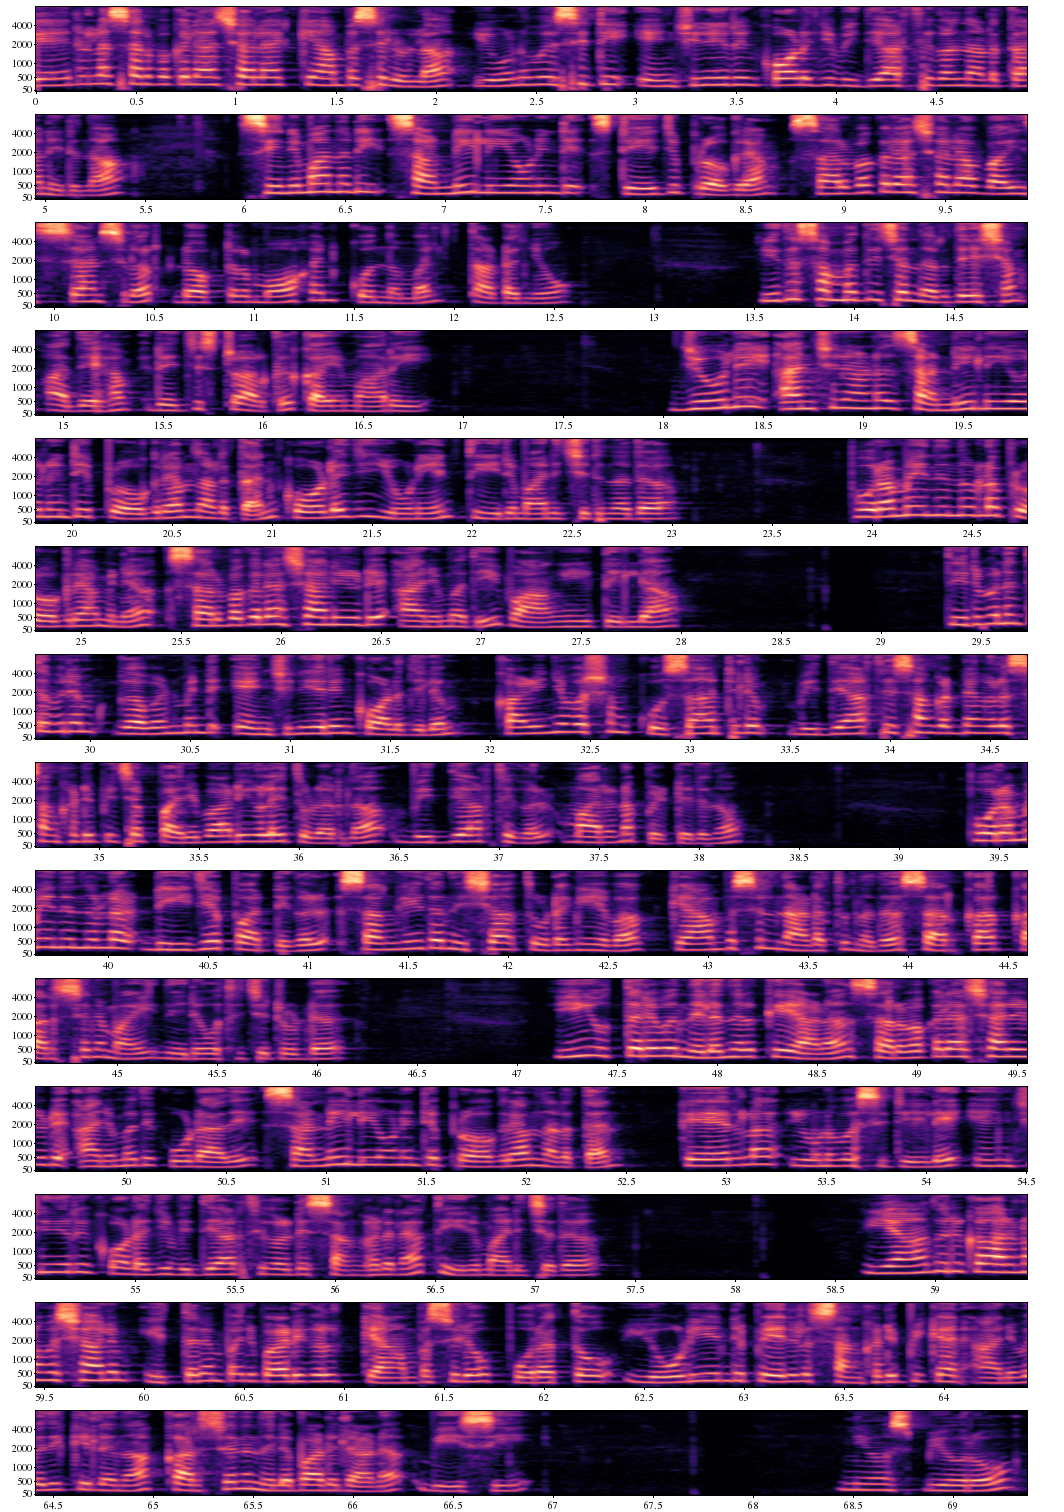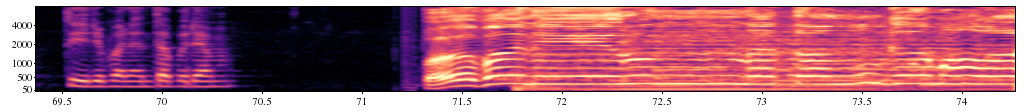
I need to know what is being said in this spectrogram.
കേരള സർവകലാശാല ക്യാമ്പസിലുള്ള university engineering college വിദ്യാർത്ഥികൾ നടത്താനിരുന്ന സിനിമാ നടി സണ്ണി ലിയോണിന്റെ സ്റ്റേജ് പ്രോഗ്രാം സർവകലാശാല vice chancellor doctor Mohan Kunnummal തടഞ്ഞു. ഇതു സംബന്ധിച്ച നിർദ്ദേശം അദ്ദേഹം രജിസ്ട്രാർക്ക് കൈമാറി. ജൂലൈ അഞ്ചിനാണ് സണ്ണി ലിയോണിന്റെ പ്രോഗ്രാം നടത്താൻ കോളേജ് യൂണിയൻ തീരുമാനിച്ചിരുന്നത്. പുറമേ നിന്നുള്ള പ്രോഗ്രാമിന് സർവകലാശാലയുടെ അനുമതി വാങ്ങിയിട്ടില്ല. തിരുവനന്തപുരം ഗവൺമെന്റ് എഞ്ചിനീയറിംഗ് കോളേജിലും കഴിഞ്ഞ വർഷം കുസാറ്റിലും വിദ്യാർത്ഥി സംഘടനകൾ സംഘടിപ്പിച്ച പരിപാടികളെ തുടർന്ന് വിദ്യാർത്ഥികൾ മരണപ്പെട്ടിരുന്നു. പുറമേ നിന്നുള്ള ഡി ജെ പാർട്ടികൾ സംഗീത നിശ തുടങ്ങിയവ ക്യാമ്പസിൽ നടത്തുന്നത് സർക്കാർ കർശനമായി നിരോധിച്ചിട്ടുണ്ട്. ഈ ഉത്തരവ് നിലനിൽക്കെയാണ് സർവകലാശാലയുടെ അനുമതി കൂടാതെ സണ്ണി ലിയോണിന്റെ പ്രോഗ്രാം നടത്താൻ കേരള യൂണിവേഴ്സിറ്റിയിലെ എഞ്ചിനീയറിംഗ് കോളേജ് വിദ്യാർത്ഥികളുടെ സംഘടന തീരുമാനിച്ചത്. യാതൊരു കാരണവശാലും ഇത്തരം പരിപാടികൾ ക്യാമ്പസിലോ പുറത്തോ യൂണിയന്റെ പേരിൽ സംഘടിപ്പിക്കാൻ അനുവദിക്കില്ലെന്ന കർശന നിലപാടിലാണ് V C. News bureau Thiruvananthapuram. പവനേറുന്ന തങ്കമാണു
